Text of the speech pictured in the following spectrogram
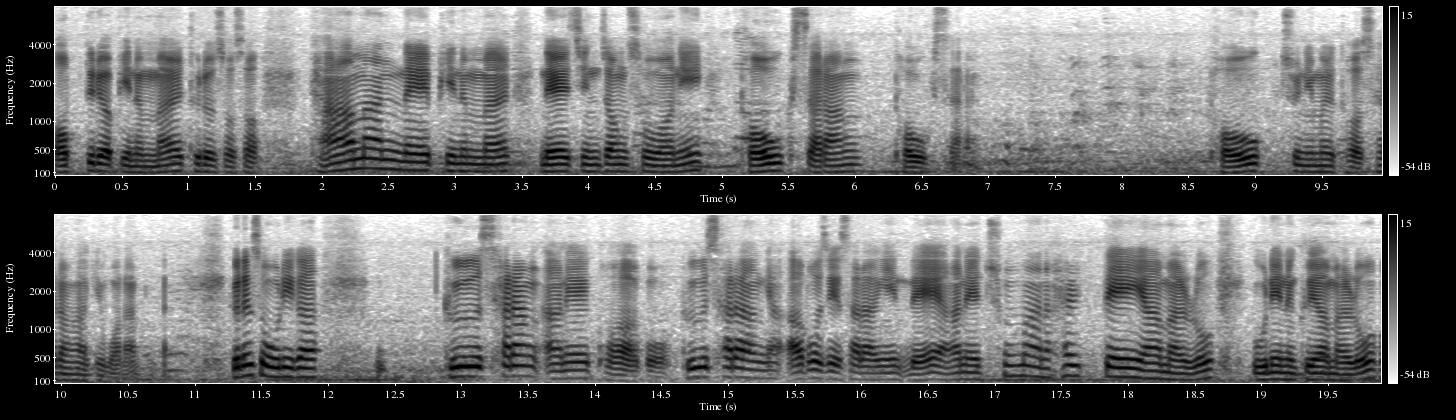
엎드려 비는 말 들으소서 다만 내 비는 말 내 진정 소원이 더욱 사랑 더욱 사랑 더욱 주님을 더 사랑하기 원합니다. 그래서 우리가 그 사랑 안에 거하고 그 사랑 아버지의 사랑이 내 안에 충만할 때야말로 우리는 그야말로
